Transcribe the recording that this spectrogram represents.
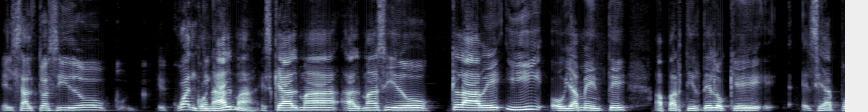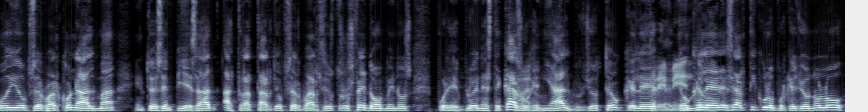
el salto ha sido cuántico. Con ALMA. Es que ALMA, ALMA ha sido clave y obviamente a partir de lo que se ha podido observar con alma, entonces empieza a tratar de observarse otros fenómenos, por ejemplo, en este caso, genial, yo tengo que leer, tengo que leer ese artículo porque yo no lo,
